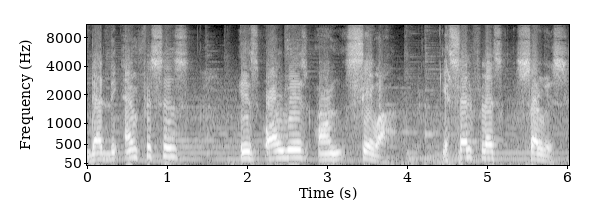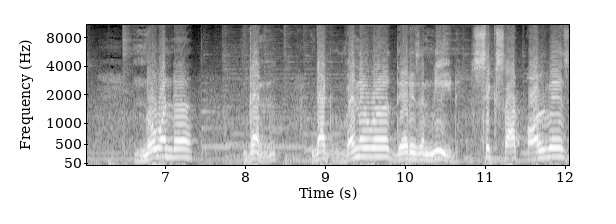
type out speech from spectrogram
that the emphasis is always on seva, a selfless service. No wonder then that whenever there is a need, Sikhs are always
